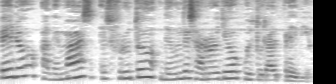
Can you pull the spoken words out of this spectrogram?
pero además es fruto de un desarrollo cultural previo.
